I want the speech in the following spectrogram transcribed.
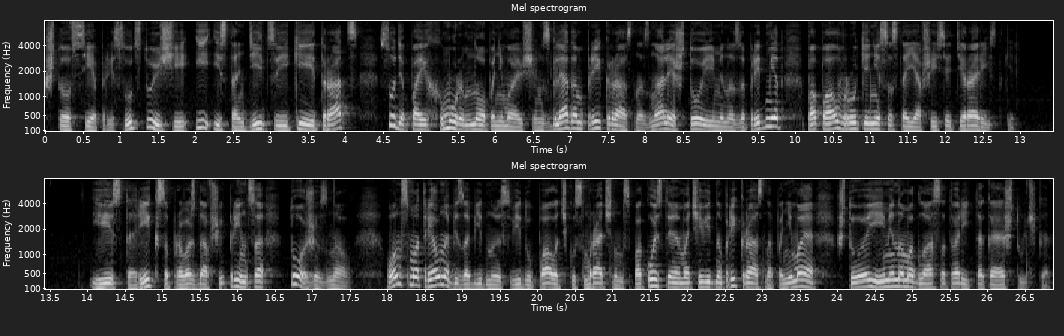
что все присутствующие и истандийцы, и кейтрац, судя по их хмурым, но понимающим взглядам, прекрасно знали, что именно за предмет попал в руки несостоявшейся террористки. И старик, сопровождавший принца, тоже знал. Он смотрел на безобидную с виду палочку с мрачным спокойствием, очевидно прекрасно понимая, что именно могла сотворить такая штучка.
